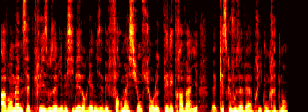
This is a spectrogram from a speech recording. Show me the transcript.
Avant même cette crise, vous aviez décidé d'organiser des formations sur le télétravail. Qu'est-ce que vous avez appris concrètement?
